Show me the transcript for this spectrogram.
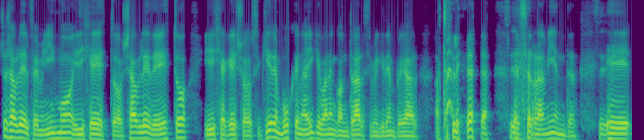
yo ya hablé del feminismo y dije esto, ya hablé de esto y dije aquello. Si quieren, busquen ahí que van a encontrar si me quieren pegar. Hasta le da la- Sí. las herramientas. Eh,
